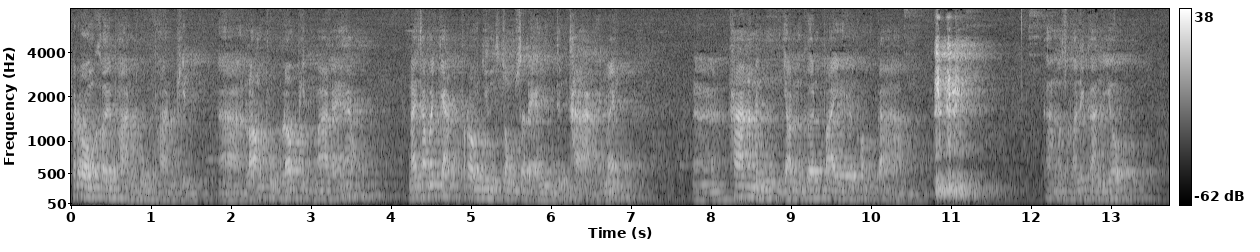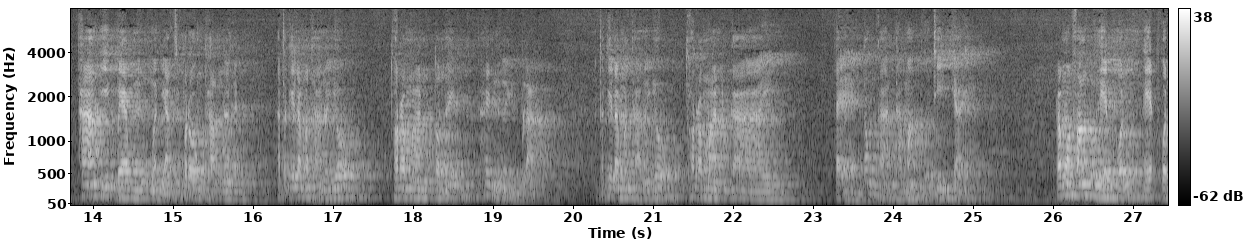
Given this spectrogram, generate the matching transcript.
พระองค์เคยผ่านถูกผ่านผิดลองถูกลองผิดมาแล้วในธรรมจักรพระองค์จึงทรงแสดงถึงทางเห็นไหมทางหนึ่งย่อนเกินไปเรื่องของกาม การมาสุขาริการนโยก ทางอีกแบบหนึ่งเหมือนอย่างที่พระองค์ทำนั่นแหละอัตกิลมัฐานโยกทรมานตนให้ให้เหนื่อยเปล่าตกิลมัฐานโยกทรมานกาย แต่ต้องการธรรมะเกิดที่ใจเรามาฟังดูเหตุผลเหตุผล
